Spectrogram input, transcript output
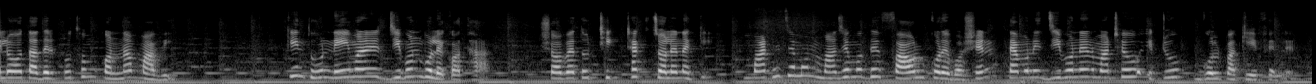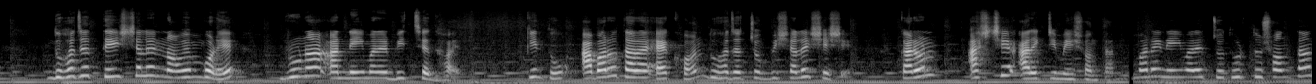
এলো তাদের প্রথম কন্যা মাভি। কিন্তু নেইমারের জীবন বলে কথা। সব এত ঠিকঠাক চলে নাকি? মাঠে যেমন মাঝে মধ্যে ফাউল করে বসেন, তেমনি জীবনের মাঠেও একটু গোল পাকিয়ে ফেললেন। দু হাজার তেইশ সালের নভেম্বরে ব্রুনা আর নেইমারের বিচ্ছেদ হয়। কিন্তু আবারও তারা এখন দু সালের শেষে। কারণ আসছে আরেকটি মেয়ে সন্তান। মানে নেইমারের চতুর্থ সন্তান,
